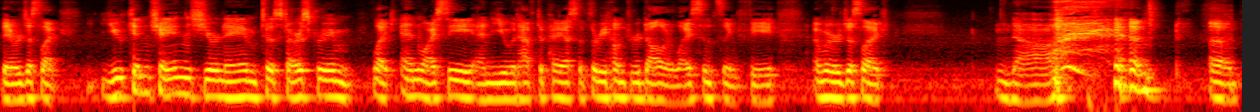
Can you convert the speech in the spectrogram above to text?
they were just like, you can change your name to Starscream like NYC and you would have to pay us a $300 licensing fee. And we were just like, nah. and um,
